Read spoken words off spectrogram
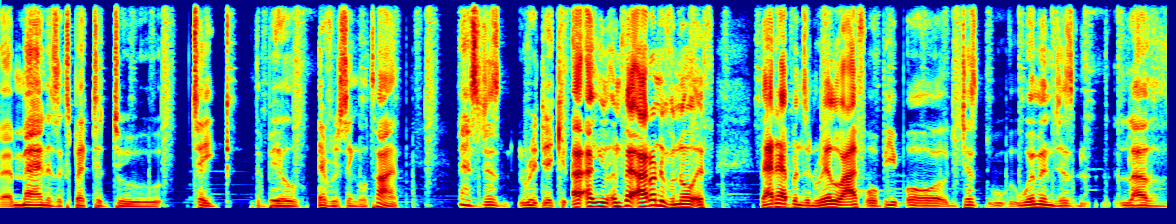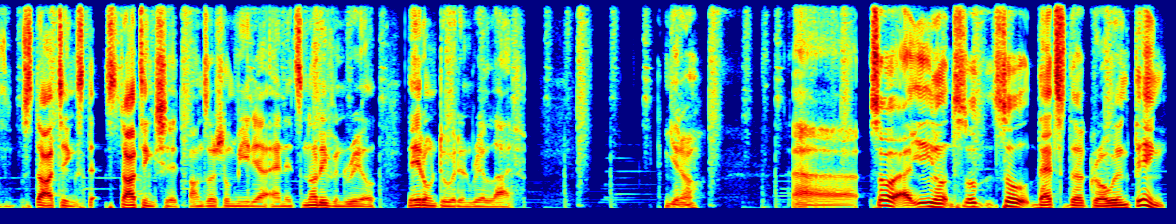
a man is expected to take the bill every single time. That's just ridiculous. I, in fact, I don't even know if that happens in real life or people or just women just love starting st- starting shit on social media and it's not even real. They don't do it in real life. You know. Uh, so uh, you know, so so that's the growing thing,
